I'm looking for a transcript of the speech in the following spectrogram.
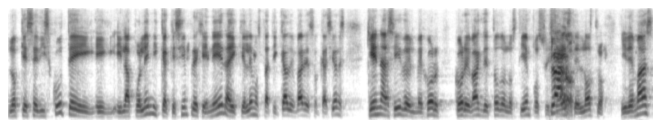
lo que se discute y, la polémica que siempre genera y que le hemos platicado en varias ocasiones. ¿Quién ha sido el mejor coreback de todos los tiempos? Pues este, el otro y demás.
